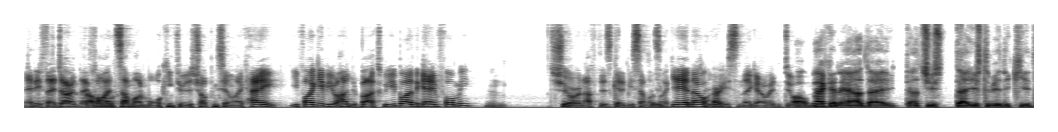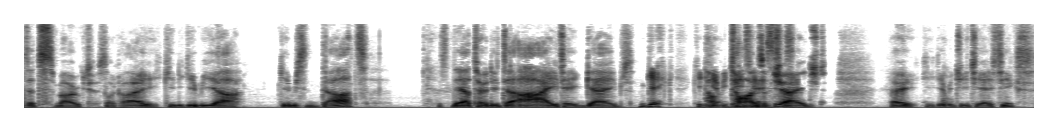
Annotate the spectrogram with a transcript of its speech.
and if they don't, they Oh, find someone walking through the shopping center like, "Hey, if I give you a hundred bucks, will you buy the game for me?" And sure enough, there's going to be someone's like, yeah, no worries, and they go and do it. Oh, it. back in our day, that's just they used to be the kids that smoked. It's like, hey, can you give me uh, give me some darts? It's now turned into R eighteen games. Get, can you get me Times GTA have changed. Hey, can you give me GTA six?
